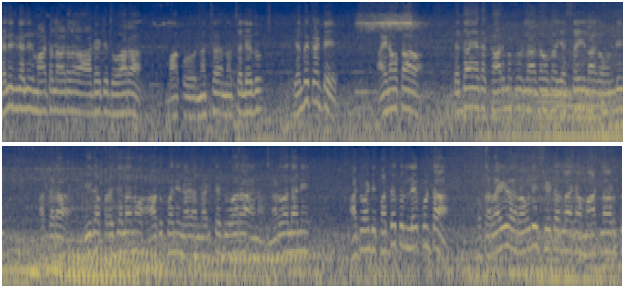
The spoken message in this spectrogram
గలీజ్ గలీజ్ మాటలు ఆడ ఆడటం ద్వారా మాకు నచ్చ నచ్చలేదు. ఎందుకంటే ఆయన ఒక పెద్ద యొక్క కార్మికుడిలాగా ఒక ఎస్ఐ లాగా ఉండి అక్కడ బీద ప్రజలను ఆదుకొని నడిచే ద్వారా ఆయన నడవాలని అటువంటి పద్ధతులు లేకుండా ఒక రై రౌడీ షీటర్ లాగా మాట్లాడుతూ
